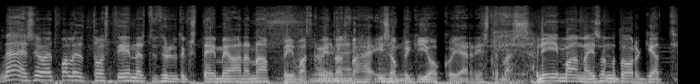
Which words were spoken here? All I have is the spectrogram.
Näin se on, että valitettavasti ennätysyritykset ei mene aina nappiin, vaikka niitä olisi mene. vähän isompikin joukko järjestämässä. Niin, maailman isommat orgiat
